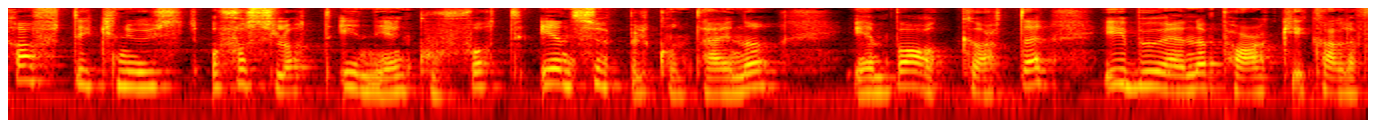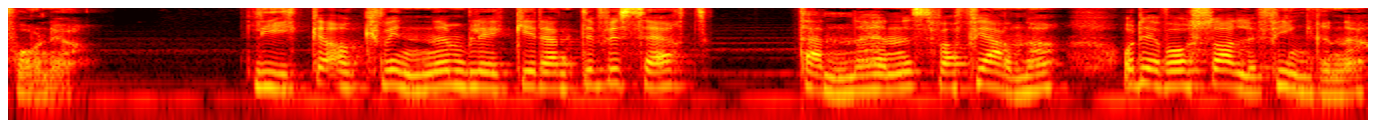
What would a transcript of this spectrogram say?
kraftig knust og forslått inni en koffert i en søppelcontainer i en bakgate i Buena Park i California. Liket av kvinnen ble ikke identifisert, Tennene hennes var fjerna, og det var også alle fingrene,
